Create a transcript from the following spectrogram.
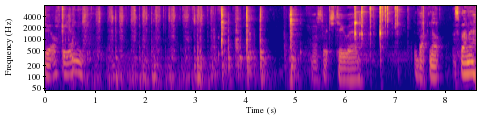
And whip the off beyond. I'll switch to uh, the back nut spanner.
